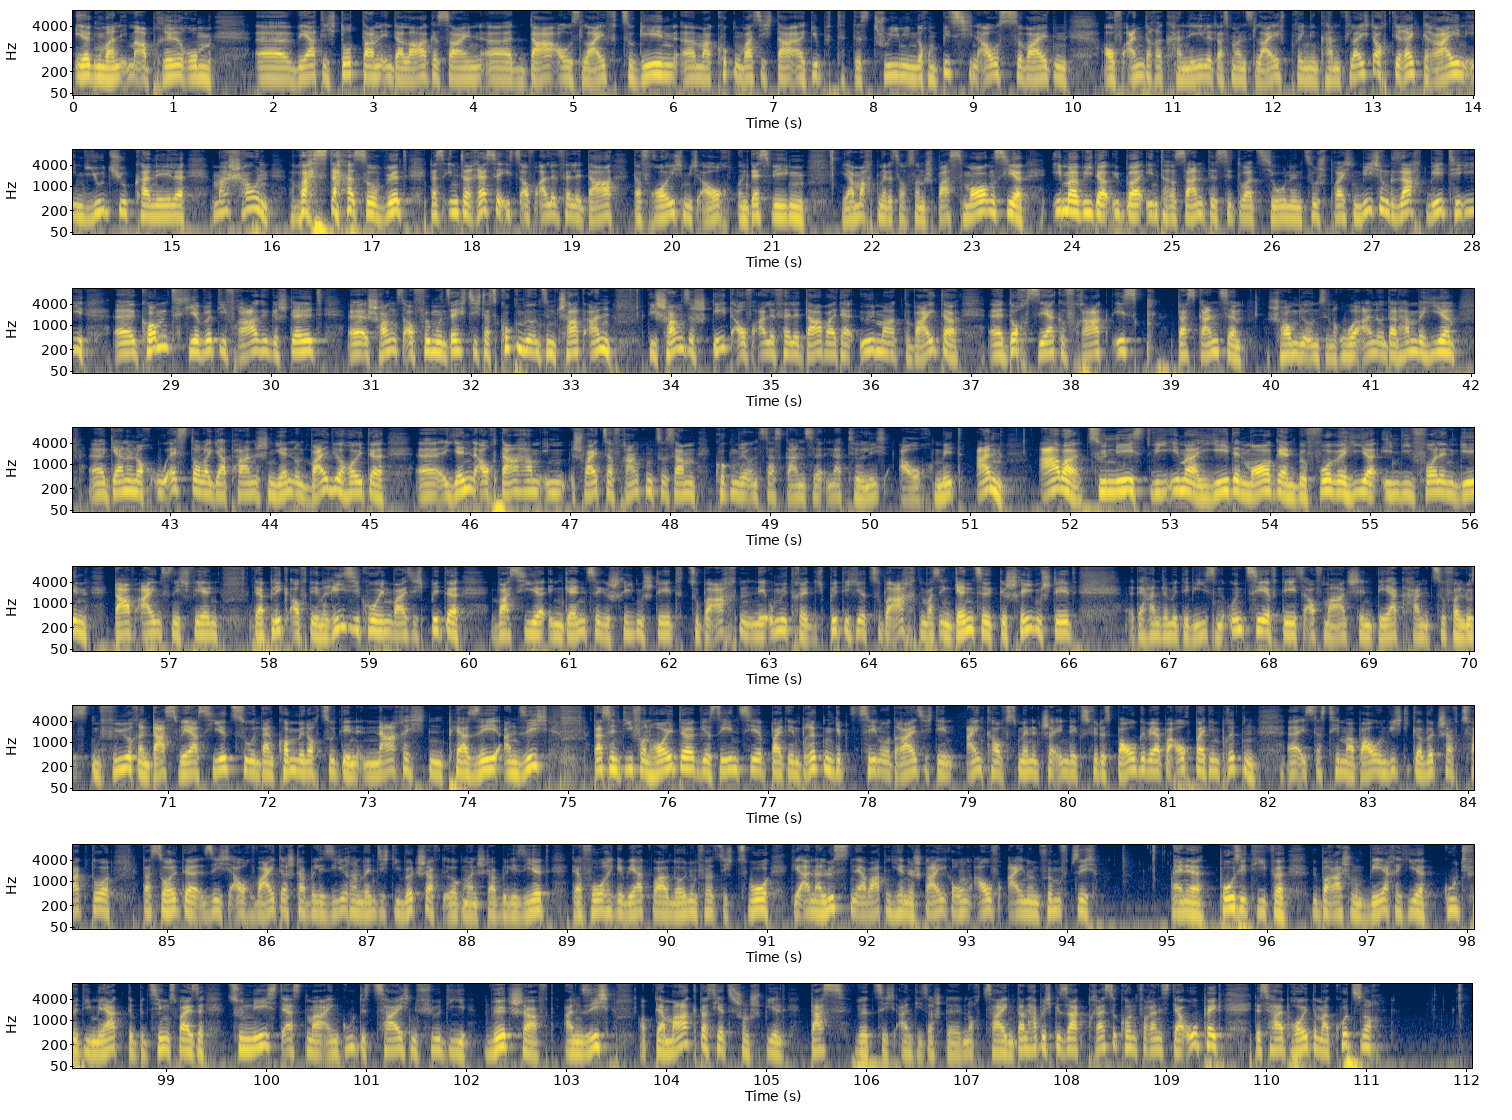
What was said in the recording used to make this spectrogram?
irgendwann im April rum äh, werde ich dort dann in der Lage sein, äh, da aus live zu gehen. Äh, mal gucken, was sich da ergibt, das Streaming noch ein bisschen auszuweiten auf andere Kanäle, dass man es live bringen kann. Vielleicht auch direkt rein in YouTube-Kanäle. Mal schauen, was da so wird. Das Interesse ist auf alle Fälle da. Da freue ich mich auch. Und deswegen, ja, macht mir das auch so einen Spaß, morgens hier immer wieder über interessante Situationen zu sprechen. Wie schon gesagt, WTI äh, kommt. Hier wird die Frage gestellt, äh, Chance auf 25 65, das gucken wir uns im Chart an. Die Chance steht auf alle Fälle da, weil der Ölmarkt weiter äh, doch sehr gefragt ist. Das Ganze schauen wir uns in Ruhe an. Und dann haben wir hier äh, gerne noch US-Dollar, japanischen Yen. Und weil wir heute äh, Yen auch da haben im Schweizer Franken zusammen, gucken wir uns das Ganze natürlich auch mit an. Aber zunächst, wie immer, jeden Morgen, bevor wir hier in die Vollen gehen, darf eins nicht fehlen. Der Blick auf den Risikohinweis. Ich bitte, was hier in Gänze geschrieben steht, zu beachten. Ne, umgedreht. Ich bitte hier zu beachten, was in Gänze geschrieben steht der Handel mit Devisen und CFDs auf Margin, der kann zu Verlusten führen. Das wäre es hierzu. Und dann kommen wir noch zu den Nachrichten per se an sich. Das sind die von heute. Wir sehen es hier bei den Briten gibt es 10.30 Uhr den Einkaufsmanager-Index für das Baugewerbe. Auch bei den Briten äh, ist das Thema Bau ein wichtiger Wirtschaftsfaktor. Das sollte sich auch weiter stabilisieren, wenn sich die Wirtschaft irgendwann stabilisiert. Der vorige Wert war 49,2. Die Analysten erwarten hier eine Steigerung auf 51 eine positive Überraschung wäre hier gut für die Märkte, beziehungsweise zunächst erstmal ein gutes Zeichen für die Wirtschaft an sich. Ob der Markt das jetzt schon spielt, das wird sich an dieser Stelle noch zeigen. Dann habe ich gesagt, Pressekonferenz der OPEC, deshalb heute mal kurz noch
